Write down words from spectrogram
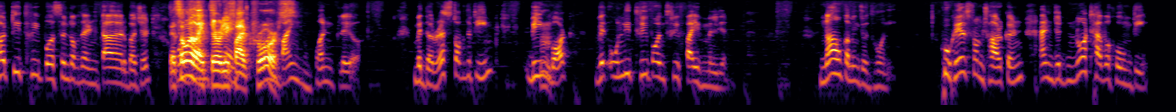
33% of the entire budget That's only like 35 crores. Buying one player, with the rest of the team being Hmm. bought with only 3.35 million. Now coming to Dhoni, who hails from Jharkhand and did not have a home team.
